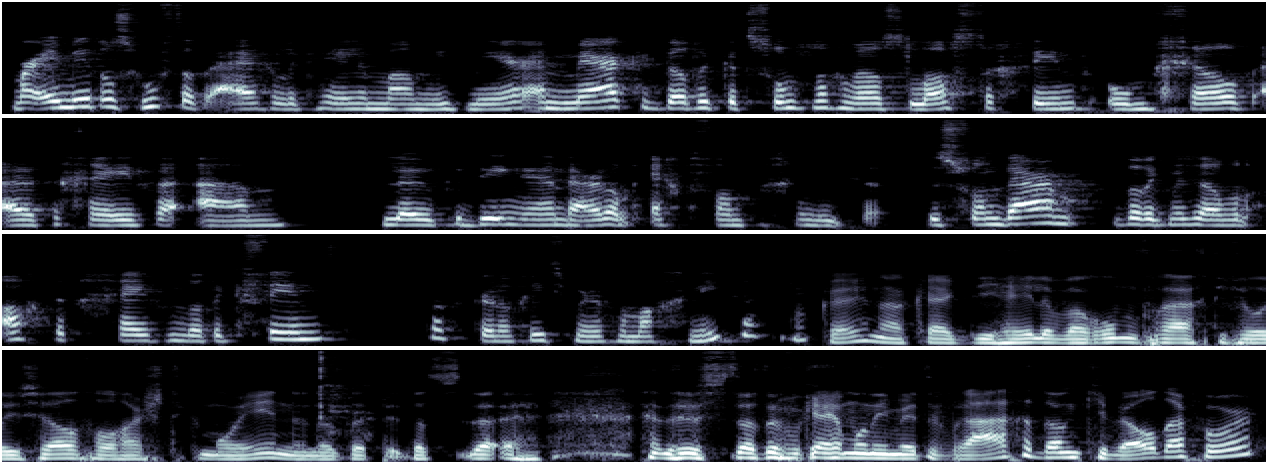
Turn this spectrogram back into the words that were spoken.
Maar inmiddels hoeft dat eigenlijk helemaal niet meer. En merk ik dat ik het soms nog wel eens lastig vind om geld uit te geven aan leuke dingen en daar dan echt van te genieten. Dus vandaar dat ik mezelf een 8 heb gegeven, omdat ik vind dat ik er nog iets meer van mag genieten. Oké, nou kijk, die hele waarom-vraag die vul je zelf al hartstikke mooi in. En dat heb, dat, dus dat hoef ik helemaal niet meer te vragen. Dank je wel daarvoor.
